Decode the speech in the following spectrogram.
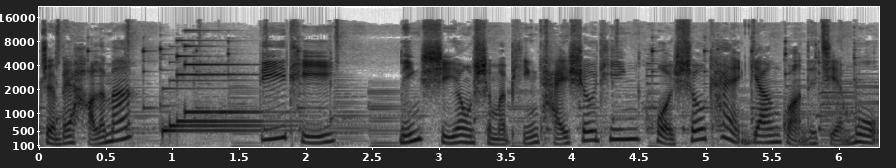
准备好了吗？第一题，您使用什么平台收听或收看央广的节目？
